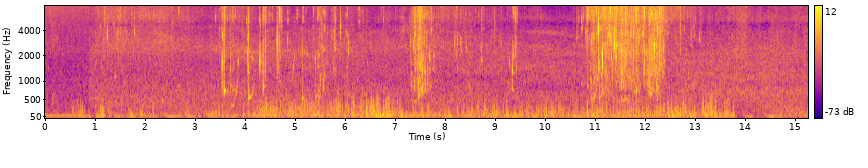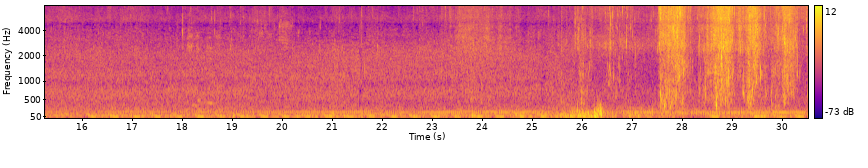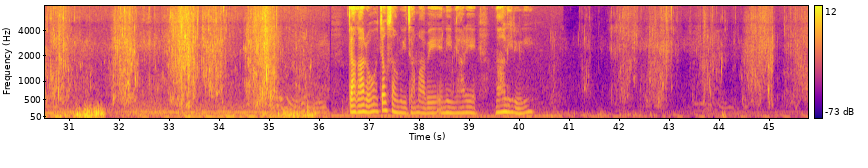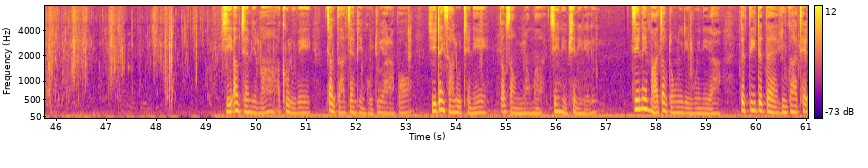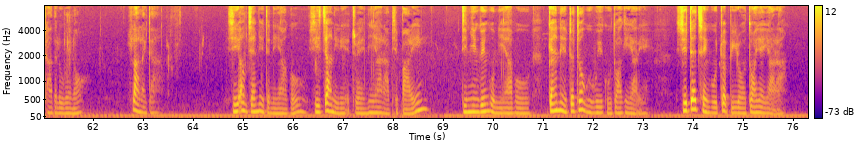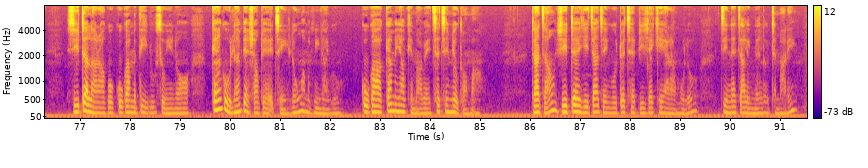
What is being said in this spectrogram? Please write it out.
ဒါကတော့ကြောက်ဆောင်တွေကြားမှာပဲအနေများတဲ့ငါးလေးတွေလीရေအောက်ချမ်းပြင်မှာအခုလိုပဲကြောက်သားချမ်းပြင်ကိုတွေ့ရတာပေါ့ရေတိုက်စားလို့ထင်တယ်ကြောက်ဆောင်တွေတော့မှကျင်းနေဖြစ်နေတယ်လေကျင်းထဲမှာကြောက်တုံးလေးတွေဝင်နေတာတသီးတသက်လူကထည့်ထားတယ်လို့ပဲနော်လှလိုက်တာ ရေအောက်ကျမ်းမြေတနေရာကိုရေကျနေတဲ့အတွက်မြင်ရတာဖြစ်ပါတယ်။ဒီမြင်ကွင်းကိုမြင်ရဖို့ကမ်းနဲ့တော်တော်ဝေးဝေးကိုသွားခဲ့ရတယ်။ရေတက်ချိန်ကိုတွက်ပြီးတော့သွားရရတာ။ရေတက်လာတာကိုကိုကမသိဘူးဆိုရင်တော့ကမ်းကိုလမ်းပြန်လျှောက်တဲ့အချိန်လုံးဝမမှီနိုင်ဘူး။ကိုကကမ်းမရောက်ခင်မှာပဲချက်ချင်းမြုပ်သွားမှာ။ဒါကြောင့်ရေတက်ရေကျချိန်ကိုတွက်ချက်ပြီးရိုက်ခဲ့ရတာမို့လို့ကြည်နဲ့ကြလိမ့်မယ်လို့ထင်ပါတယ်။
